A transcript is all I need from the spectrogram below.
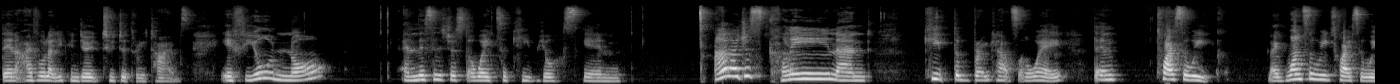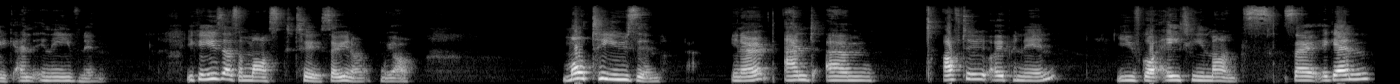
then I feel like you can do it two to three times. If you're not, and this is just a way to keep your skin, and I just clean and keep the breakouts away, then twice a week, like once a week, twice a week, and in the evening. You can use it as a mask too. So, you know, we are multi using, you know, and um, after opening, you've got 18 months. So again,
